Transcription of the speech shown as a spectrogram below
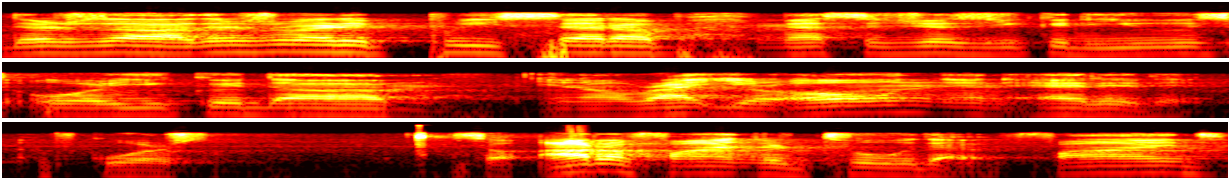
there's uh, there's already pre-set up messages you could use or you could um, you know write your own and edit it of course. So auto finder tool that finds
